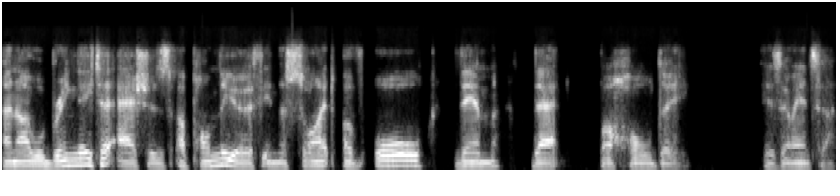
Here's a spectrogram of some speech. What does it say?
and I will bring thee to ashes upon the earth in the sight of all them that behold thee. Here's our answer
